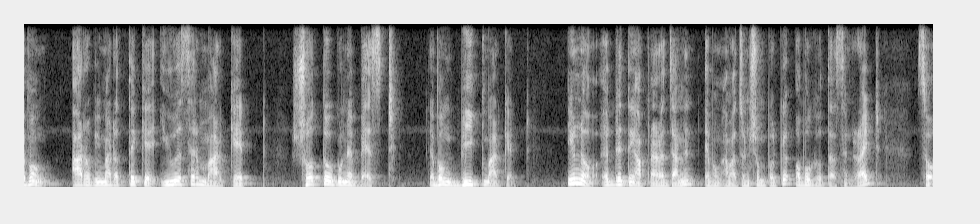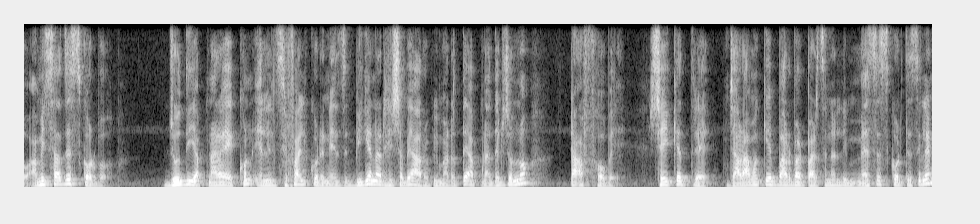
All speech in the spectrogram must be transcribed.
এবং আরব ইমারত থেকে ইউএসের মার্কেট গুণে বেস্ট এবং বিগ মার্কেট। ইউনো এভরিথিং আপনারা জানেন এবং আমাজন সম্পর্কে অবগত আছেন রাইট সো আমি সাজেস্ট করব, যদি আপনারা এখন এলএলসি ফাইল করে নেন যে বিজ্ঞানার হিসাবে আরব ইমারতে আপনাদের জন্য টাফ হবে। সেই ক্ষেত্রে যারা আমাকে বারবার পার্সোনালি মেসেজ করতেছিলেন,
